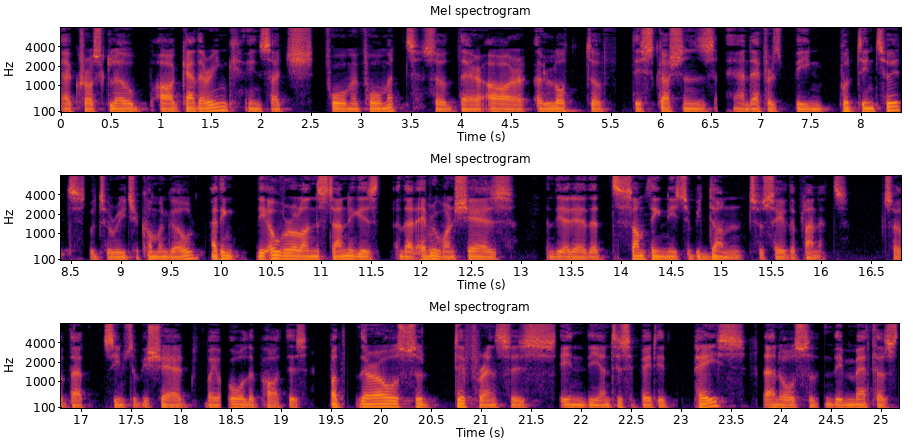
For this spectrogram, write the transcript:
across globe are gathering in such form and format. So there are a lot of discussions and efforts being put into it to reach a common goal. I think the overall understanding is that everyone shares the idea that something needs to be done to save the planet. So that seems to be shared by all the parties. But there are also differences in the anticipated pace and also the methods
